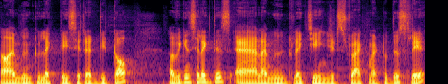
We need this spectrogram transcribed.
now i'm going to like place it at the top now we can select this and i'm going to like change its track matte to this layer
